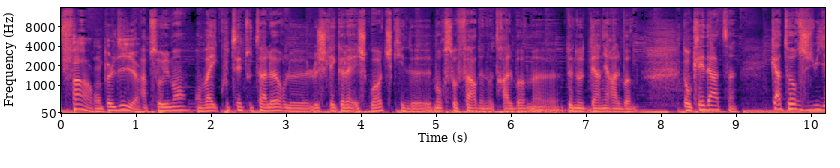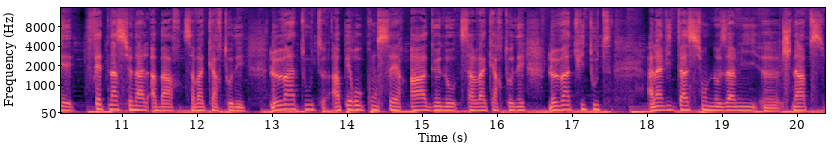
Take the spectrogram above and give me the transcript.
phares, on peut le dire. Absolument. On va écouter tout à l'heure le, le Schlegel et Schwatch, qui est le morceau phare de notre album, de notre dernier album. Donc les dates. 14 juillet, fête nationale à Bar, ça va cartonner. Le 20 août, apéro concert à Haguenau, ça va cartonner. Le 28 août, à l'invitation de nos amis euh, Schnaps,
